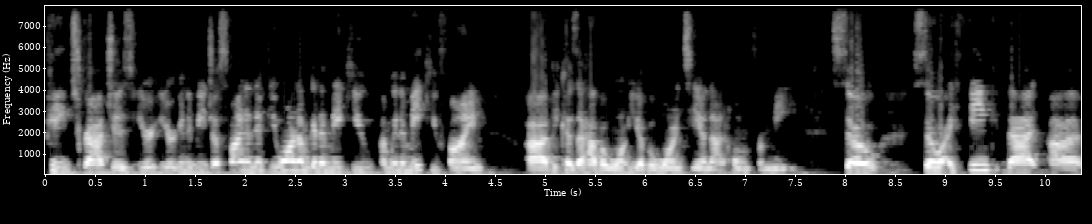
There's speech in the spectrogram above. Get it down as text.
paint scratches. You're you're going to be just fine and if you want I'm going to make you I'm going to make you fine uh, because I have a war- you have a warranty on that home from me. So, so I think that uh,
